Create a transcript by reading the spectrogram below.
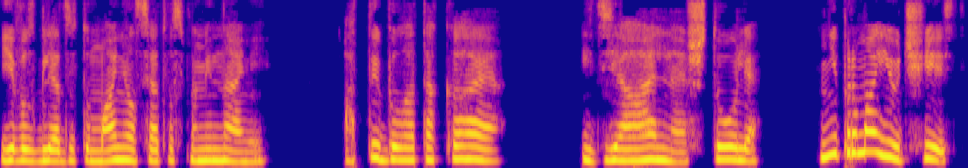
Его взгляд затуманился от воспоминаний. «А ты была такая... идеальная, что ли? Не про мою честь.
